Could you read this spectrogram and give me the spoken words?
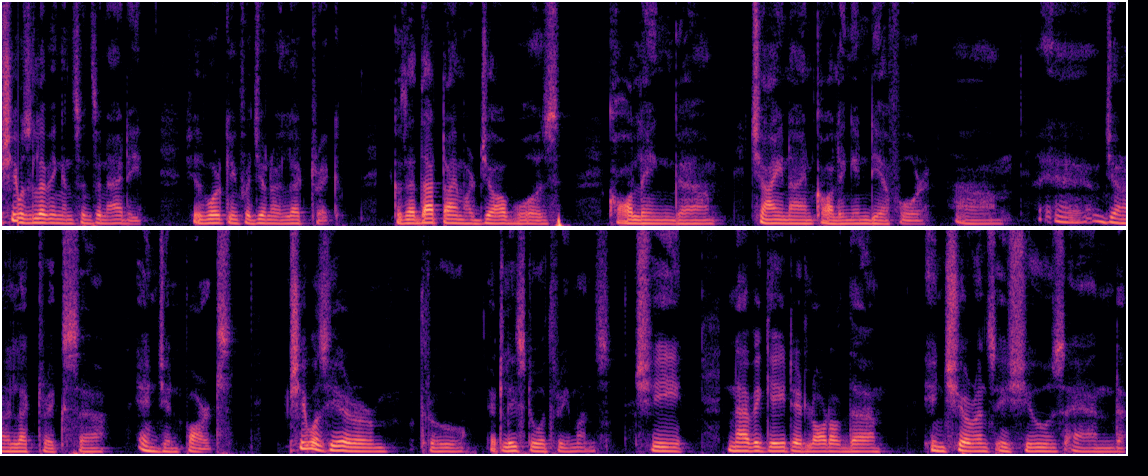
She was living in Cincinnati. She was working for General Electric because at that time her job was calling uh, China and calling India for um, uh, General Electric's uh, engine parts. She was here through at least two or three months. She navigated a lot of the insurance issues and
